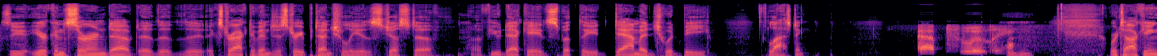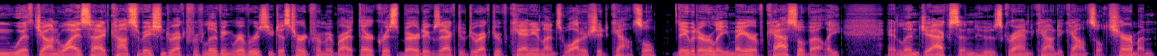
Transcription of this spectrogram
So you're concerned uh, the the extractive industry potentially is just a, a few decades, but the damage would be lasting. Absolutely. Mm-hmm. We're talking with John Weisheit, Conservation Director for Living Rivers. You just heard from him right there. Chris Baird, Executive Director of Canyonlands Watershed Council. David Early, Mayor of Castle Valley. And Lynn Jackson, who's Grand County Council Chairman.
